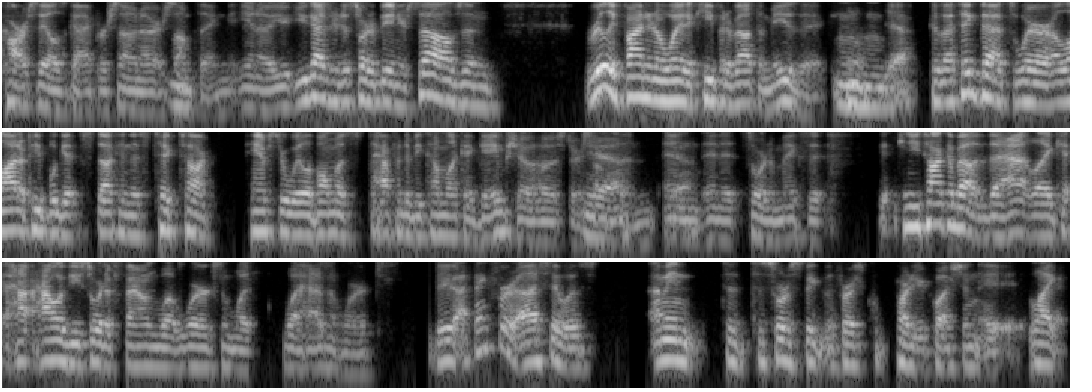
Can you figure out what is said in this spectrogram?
car sales guy persona or something. You know, you, you guys are just sort of being yourselves and really finding a way to keep it about the music. Mhm. yeah Because I think that's where a lot of people get stuck in this TikTok hamster wheel of almost having to become like a game show host or Yeah. something. And and it sort of makes it can you talk about that? Like how, how have you sort of found what works and what what hasn't worked? Dude, I think for us it was. I mean, to to sort of speak to the first part of your question, it, like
